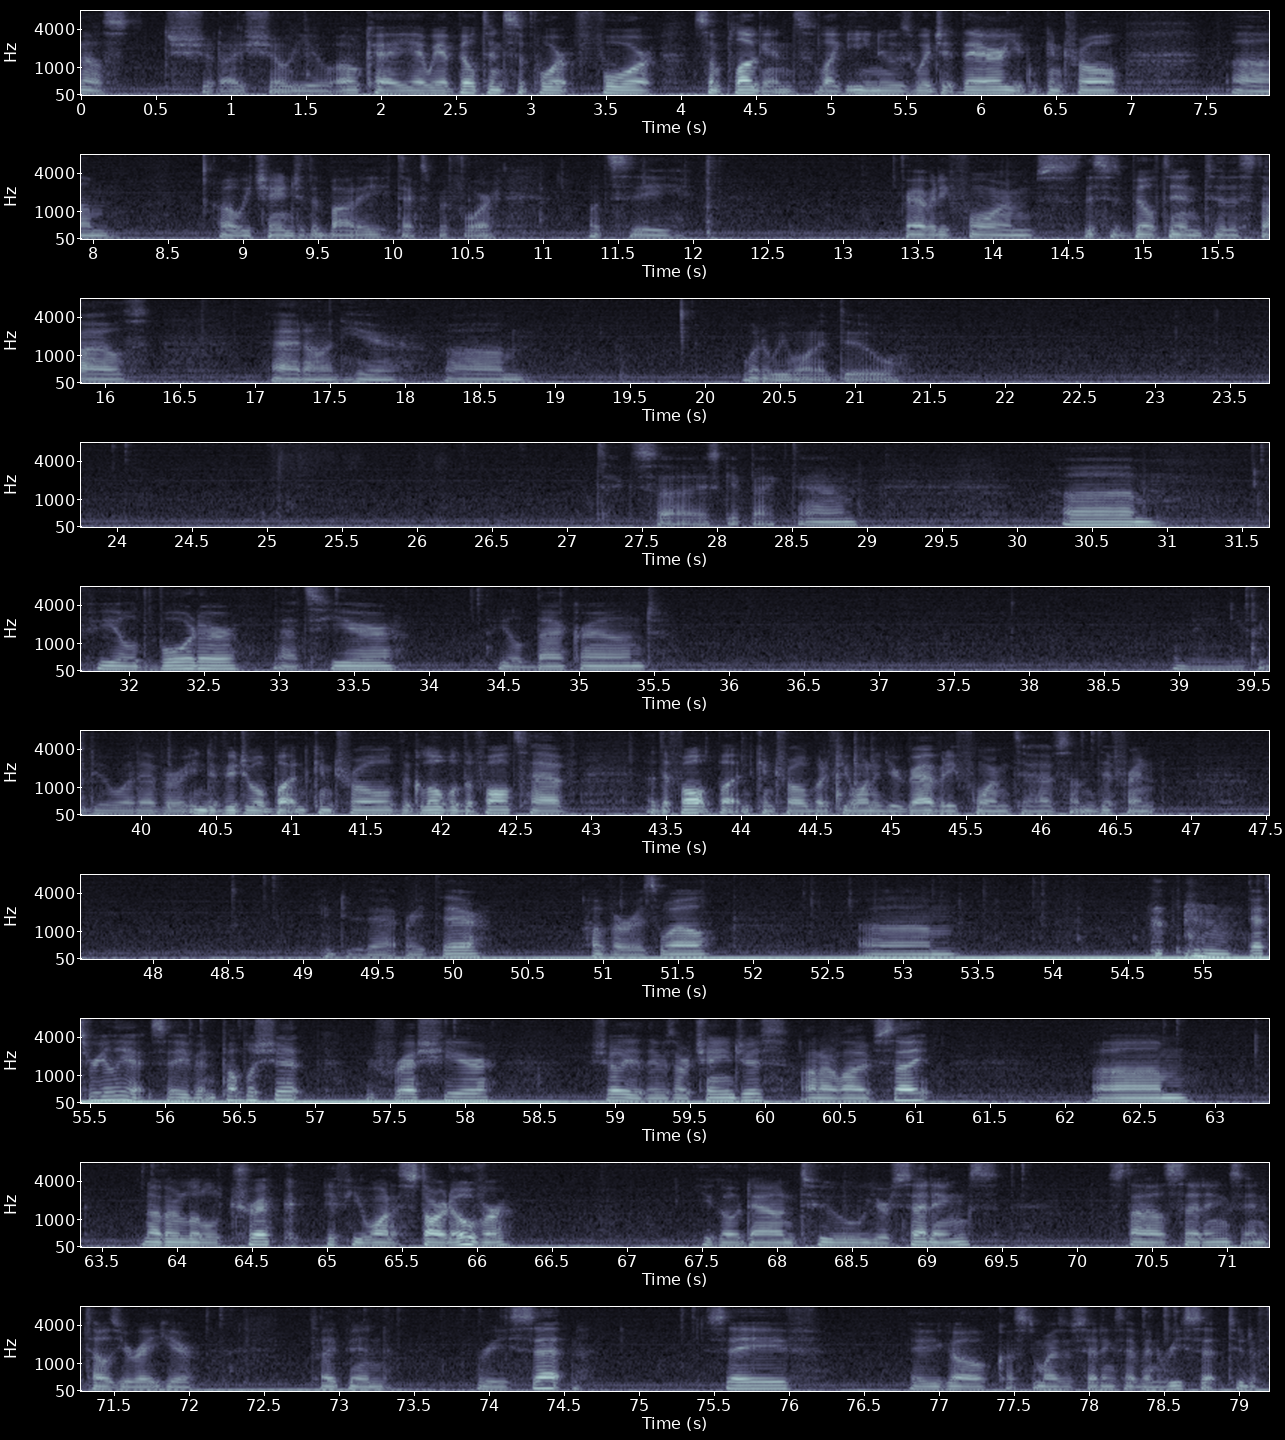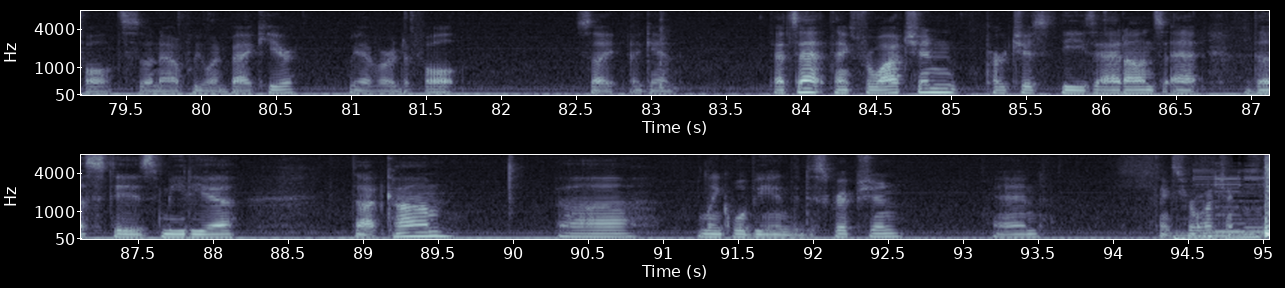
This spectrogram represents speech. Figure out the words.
else should I show you? Okay, yeah, we have built-in support for some plugins like eNews widget there. You can control. Um, oh, we changed the body text before. Let's see. Gravity Forms. This is built into the styles add-on here. Um, what do we want to do? Text size, get back down. Um, field border, that's here. Field background. I mean, you can do whatever. Individual button control. The global defaults have a default button control, but if you wanted your gravity form to have something different, you can do that right there. Hover as well. Um, that's really it. Save it and publish it. Refresh here. Show you. There's our changes on our live site. Um, another little trick if you want to start over you go down to your settings style settings and it tells you right here. Type in reset save. There you go. Customizer settings have been reset to default. So now if we went back here we have our default site again. That's that. Thanks for watching. Purchase these add-ons at thestizmedia.com uh, link will be in the description. And thanks for watching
